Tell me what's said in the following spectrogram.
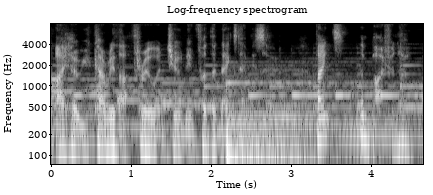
I hope you carry that through and tune in for the next episode. Thanks and bye for now.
